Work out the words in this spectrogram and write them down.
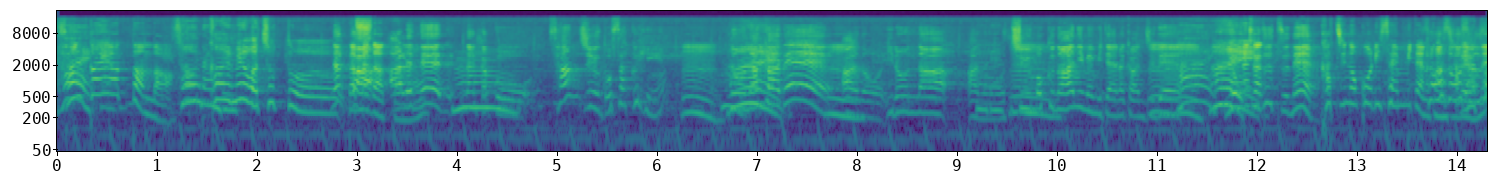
3回あったんだ。三回目はちょっとなんダメだったのかあれねなんかこう35作品うん。の中で、うん。あのいろんなあの注目のアニメみたいな感じで、うん。はい。4つずつね、勝ち残り戦みたいな感じだよね。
